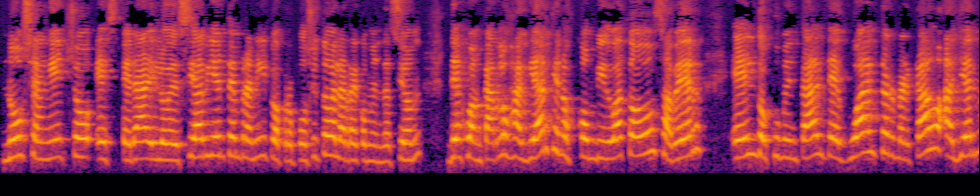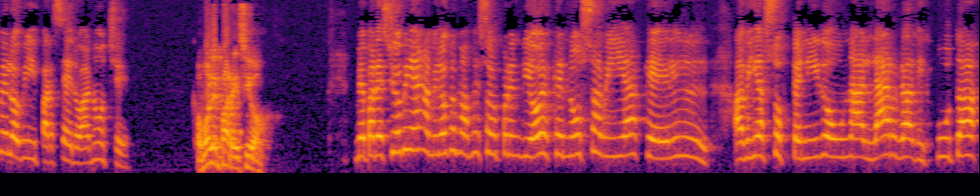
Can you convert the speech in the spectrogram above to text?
no se han hecho esperar. Y lo decía bien tempranito a propósito de la recomendación de Juan Carlos Aguiar, que nos convidó a todos a ver el documental de Walter Mercado. Ayer me lo vi, parcero, anoche. ¿Cómo le pareció? Me pareció bien, a mí lo que más me sorprendió es que no sabía que él había sostenido una larga disputa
